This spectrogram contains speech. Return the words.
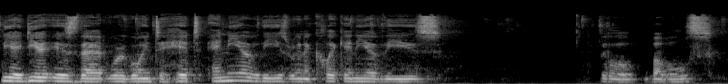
The idea is that we're going to hit any of these, we're going to click any of these little bubbles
